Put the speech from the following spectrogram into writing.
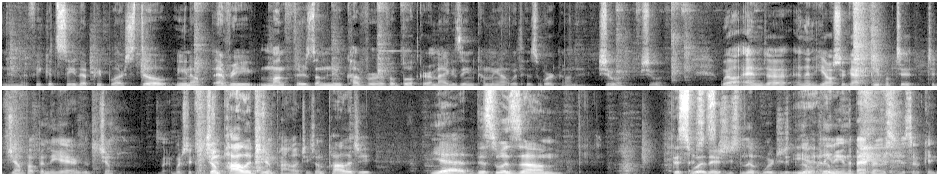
you know, if he could see that people are still, you know, every month there's a new cover of a book or a magazine coming out with his work on it. Sure, sure. Well, and uh, and then he also got people to, to jump up in the air with jump. What's it called? Jumpology. Jumpology. Jumpology. Yeah, this was um this That's- was there's just a little, we're just a little Yeah. cleaning in the background. It's, it's okay,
